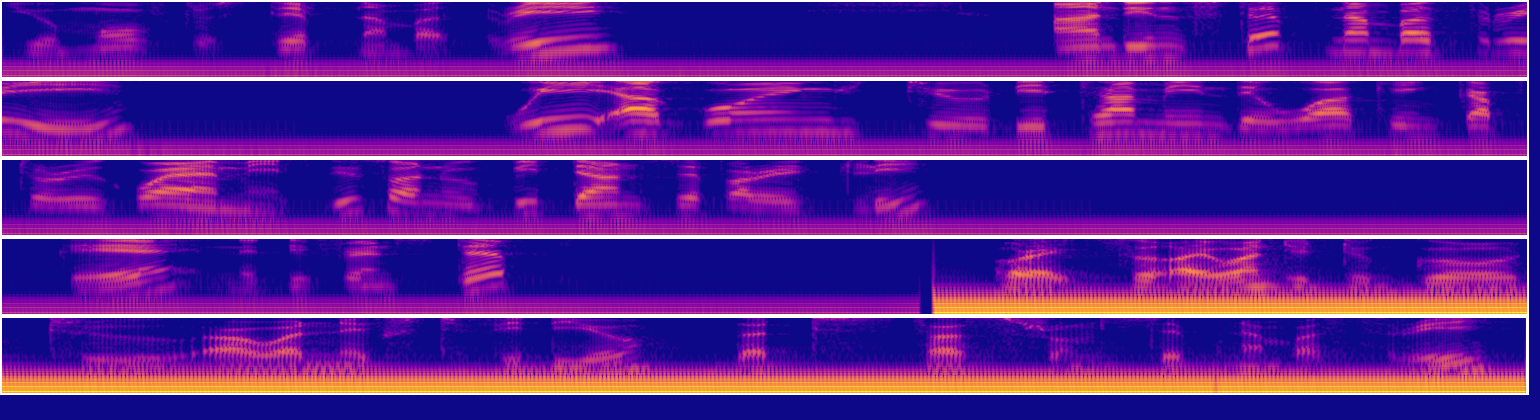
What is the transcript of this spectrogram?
you move to step number three and in step number three we are going to determine the working capital requirement. This one will be done separately, okay, in a different step. All right, so I want you to go to our next video that starts from step number three.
